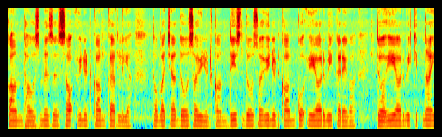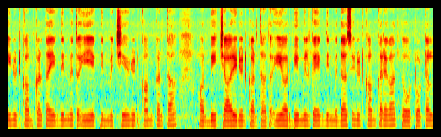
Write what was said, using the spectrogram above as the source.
काम था। उसमें से सौ यूनिट काम कर लिया। तो बच्चा दो सौ यूनिट काम। दिस दो सौ यूनिट काम को ए और बी करेगा। तो ए और बी कितना यूनिट काम करता है एक दिन में तो ए एक दिन में छः यूनिट काम करता और बी चार यूनिट करता। तो ए और बी मिलकर एक दिन में दस यूनिट काम करेगा तो टोटल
